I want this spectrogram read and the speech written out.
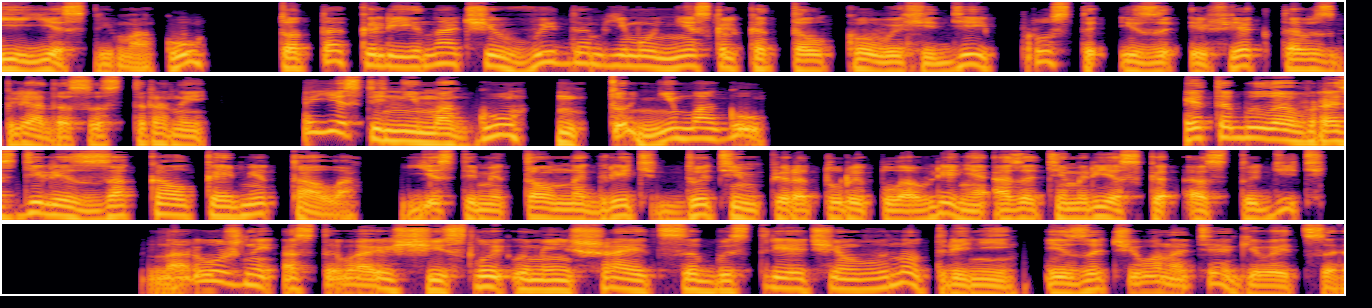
И если могу, то так или иначе выдам ему несколько толковых идей просто из-за эффекта взгляда со стороны. А если не могу, то не могу. Это было в разделе с закалкой металла. Если металл нагреть до температуры плавления, а затем резко остудить, наружный остывающий слой уменьшается быстрее, чем внутренний, из-за чего натягивается.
